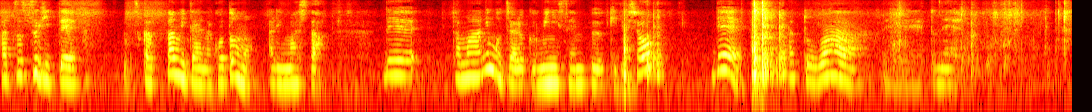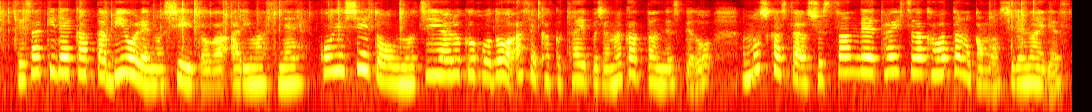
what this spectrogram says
暑すぎて使ったみたいなこともありました。でたまに持ち歩くミニ扇風機でしょ？であとはえー、っとね出先で買ったビオレのシートがありますね。こういうシートを持ち歩くほど汗かくタイプじゃなかったんですけど、もしかしたら出産で体質が変わったのかもしれないです。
